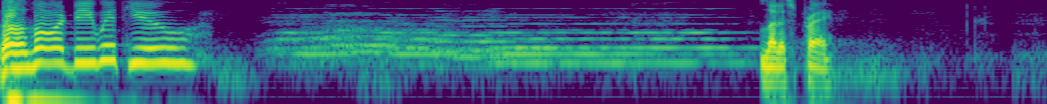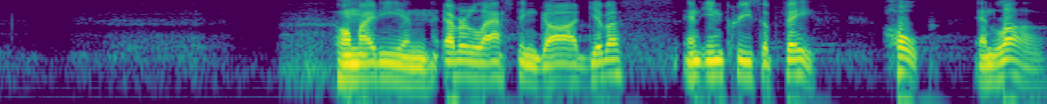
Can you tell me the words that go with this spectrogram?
The Lord be with you. Let us pray. Almighty and everlasting God, give us an increase of faith, hope, and love,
